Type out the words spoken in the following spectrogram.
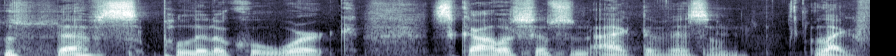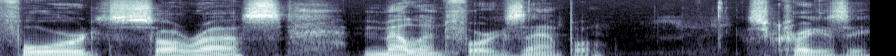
left's political work, scholarships and activism, like Ford, Soros, Mellon, for example. It's crazy.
